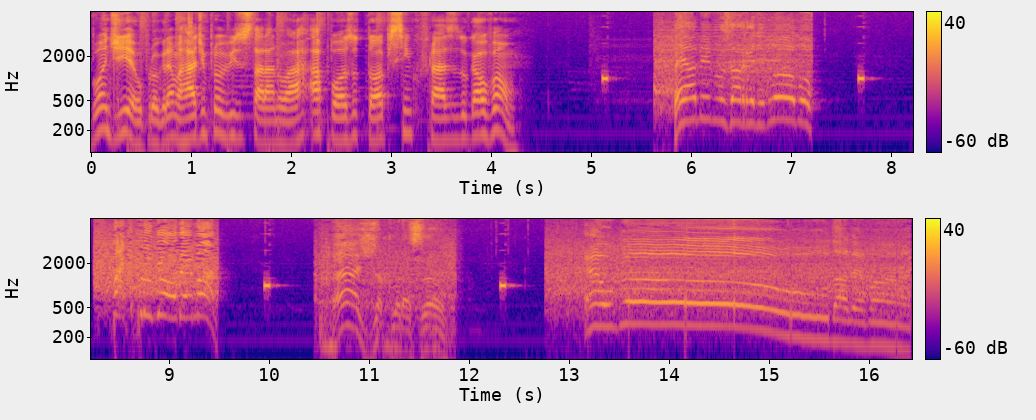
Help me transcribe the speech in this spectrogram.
Bom dia, o programa Rádio Improviso estará no ar após o top 5 frases do Galvão. Bem, amigos da Rede Globo. Bate pro gol, Neymar! Haja coração. É o gol da Alemanha.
